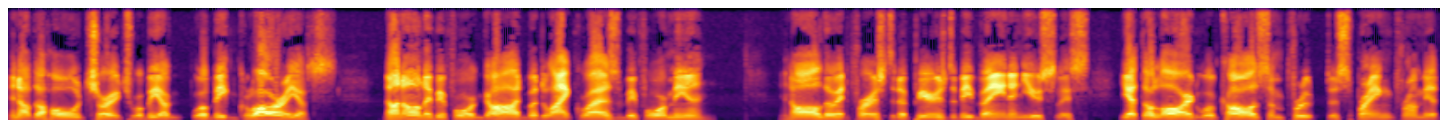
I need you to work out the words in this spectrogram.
and of the whole church will be, a, will be glorious, not only before God, but likewise before men. And although at first it appears to be vain and useless, yet the Lord will cause some fruit to spring from it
